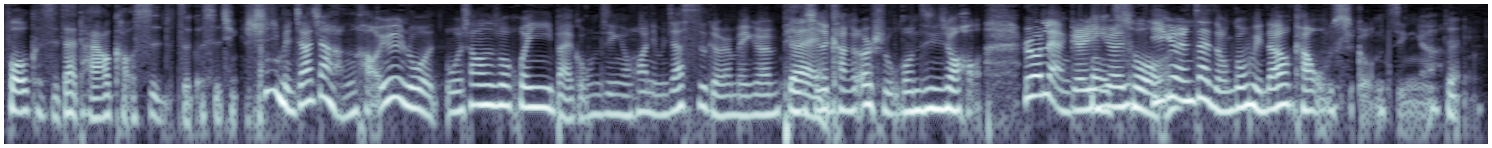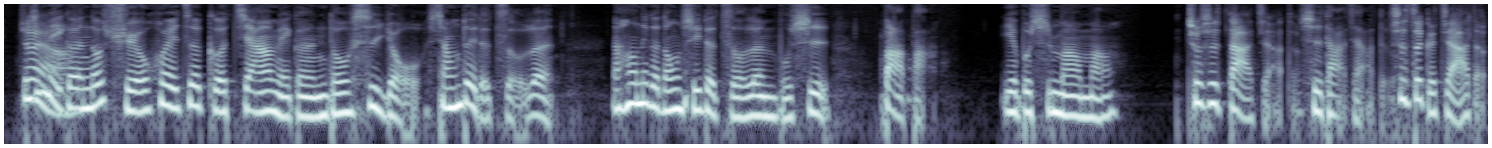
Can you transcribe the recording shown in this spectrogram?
focus 在他要考试的这个事情上。其实你们家这样很好，因为如果我上次说婚姻一百公斤的话，你们家四个人，每个人平时对扛个二十五公斤就好。如果两个人，一个人一个人再怎么公平，都要扛五十公斤啊。对就是每个人都学会这个家，每个人都是有相对的责任，然后那个东西的责任不是爸爸，也不是妈妈，就是大家的，是大家的。是这个家的，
